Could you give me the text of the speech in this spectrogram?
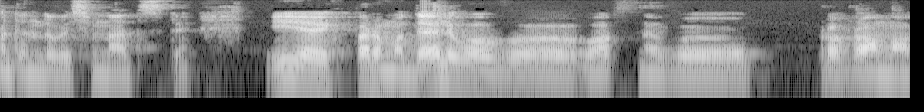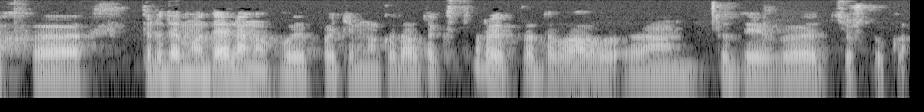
1 до 18. І я їх перемоделював е, власне в програмах 3D-моделінгу, е, і потім накладав текстуру і продавав е, туди в цю штуку.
